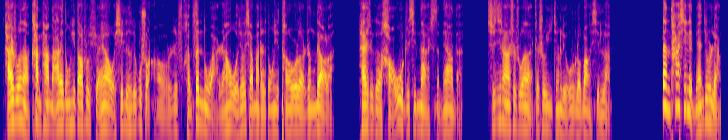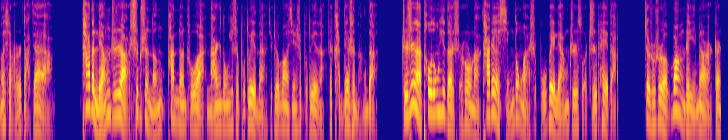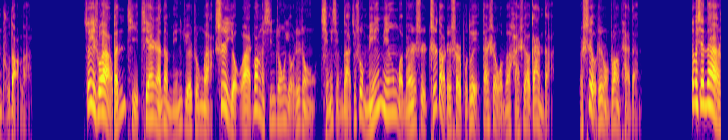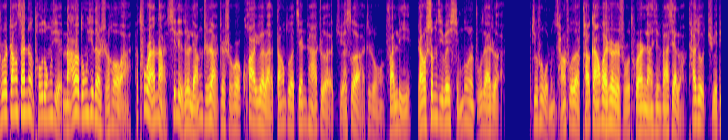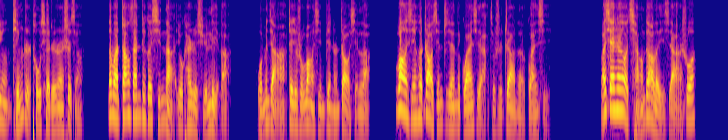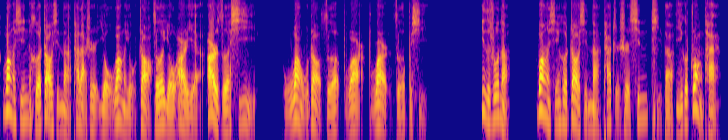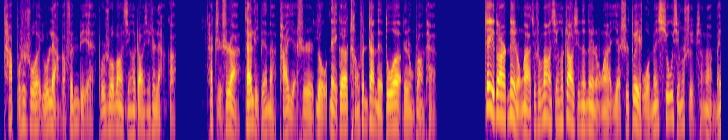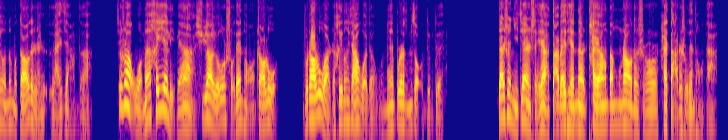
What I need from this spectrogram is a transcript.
还是说呢，看他拿这东西到处炫耀，我心里头就不爽，我这很愤怒啊，然后我就想把这东西偷了扔掉了，还是这个好恶之心呢，是怎么样的？实际上是说呢，这时候已经流入了妄心了，但他心里面就是两个小人打架呀，他的良知啊，是不是能判断出啊，拿人东西是不对的，就这妄心是不对的？这肯定是能的。只是呢，偷东西的时候呢，他这个行动啊是不被良知所支配的，这时候是妄这一面占主导了。所以说啊，本体天然的明觉中啊是有啊妄心中有这种情形的，就是明明我们是知道这事儿不对，但是我们还是要干的，是有这种状态的。那么现在啊说张三正偷东西，拿到东西的时候啊，他突然呢心里头的良知啊，这时候跨越了当做监察者角色啊这种樊篱，然后升级为行动的主宰者，就是我们常说的，他要干坏事的时候，突然良心发现了，他就决定停止偷窃这件事情。那么张三这颗心呢，又开始巡礼了。我们讲啊，这就是妄心变成照心了。妄心和照心之间的关系啊，就是这样的关系。完，先生又强调了一下说。妄心和照心呢，他俩是有妄有照，则由二也；二则息矣。无妄无照，则不二；不二则不息。意思说呢，妄心和照心呢，它只是心体的一个状态，它不是说有两个分别，不是说妄心和照心是两个，它只是啊，在里边呢，它也是有哪个成分占的多这种状态。这一段内容啊，就是望星和照星的内容啊，也是对我们修行水平啊没有那么高的人来讲的。就说我们黑夜里边啊，需要有手电筒照路，不照路啊，这黑灯瞎火的，我们不知道怎么走，对不对？但是你见谁呀？大白天的太阳当空照的时候还打着手电筒的，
